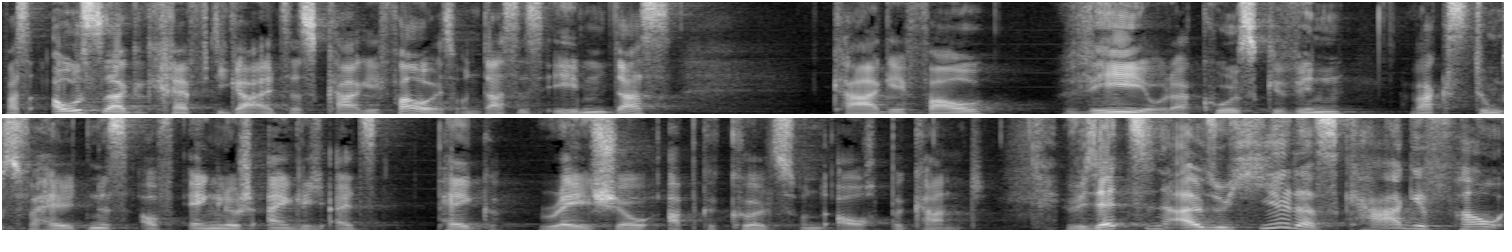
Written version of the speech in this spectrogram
was aussagekräftiger als das KGV ist. Und das ist eben das KGVW oder Kursgewinn-Wachstumsverhältnis auf Englisch eigentlich als PEG Ratio abgekürzt und auch bekannt. Wir setzen also hier das KGV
